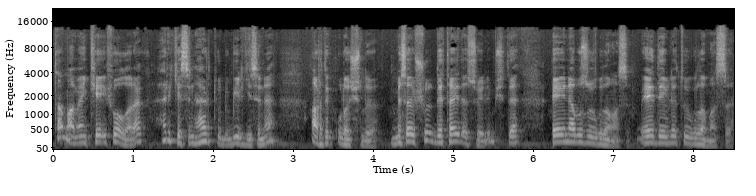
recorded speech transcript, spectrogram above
Tamamen keyfi olarak herkesin her türlü bilgisine artık ulaşılıyor. Mesela şu detayı da söyleyeyim. İşte e-nabız uygulaması, e-devlet uygulaması.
